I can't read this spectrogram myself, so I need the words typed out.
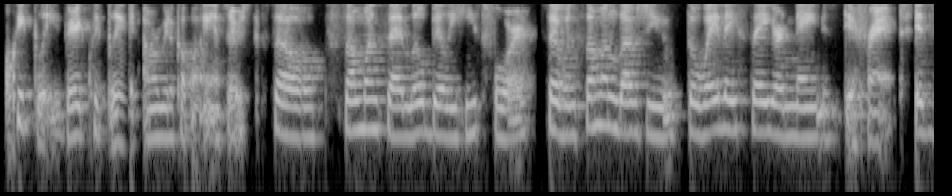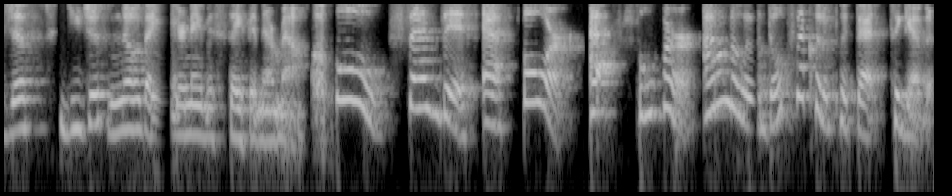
quickly, very quickly, I'm read a couple answers. So someone said, Little Billy, he's four. So when someone loves you, the way they say your name is different. It's just, you just know that your name is safe in their mouth. Who says this at four? At four. I don't know adults that could have put that together.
